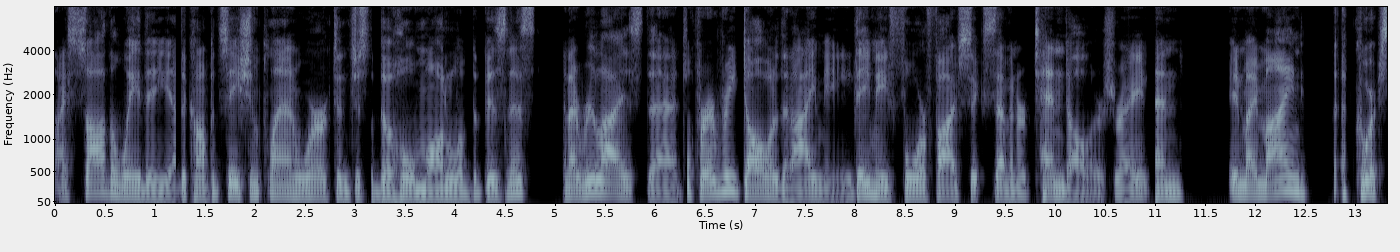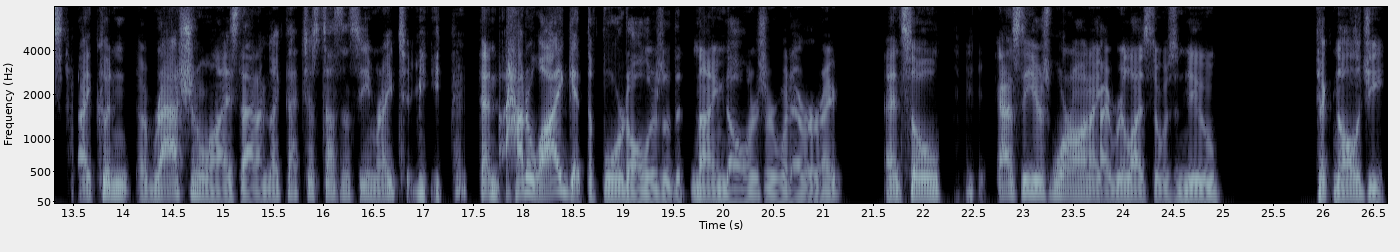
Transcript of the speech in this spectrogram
I saw the way the uh, the compensation plan worked and just the whole model of the business. And I realized that for every dollar that I made, they made four, five, six, seven, or ten dollars, right? And in my mind, of course, I couldn't uh, rationalize that. I'm like, that just doesn't seem right to me. And how do I get the four dollars or the nine dollars or whatever, right? And so as the years wore on, I, I realized there was a new technology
